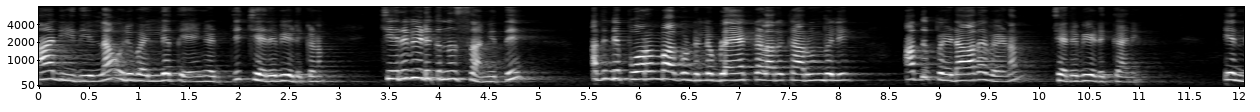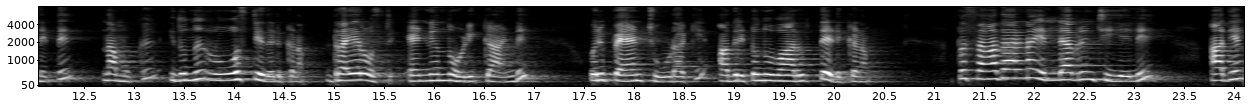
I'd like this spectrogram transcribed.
ആ രീതിയിലുള്ള ഒരു വലിയ തേങ്ങ എടുത്ത് ചിരവി എടുക്കണം. ചിരവി എടുക്കുന്ന സമയത്ത് അതിന്റെ പുറം ഭാഗം ഉണ്ടല്ലോ ബ്ലാക്ക് കളർ കറുമ്പൽ അത് പെടാതെ വേണം ചിരവി എടുക്കാൻ. എന്നിട്ട് നമുക്ക് ഇതൊന്ന് റോസ്റ്റ് ചെയ്തെടുക്കണം. ഡ്രൈ റോസ്റ്റ് എണ്ണയൊന്നും ഒഴിക്കാണ്ട് ഒരു പാൻ ചൂടാക്കി അതിലിട്ടൊന്ന് വറുത്തെടുക്കണം. അപ്പോൾ സാധാരണ എല്ലാവരും ചെയ്യൽ ആദ്യം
